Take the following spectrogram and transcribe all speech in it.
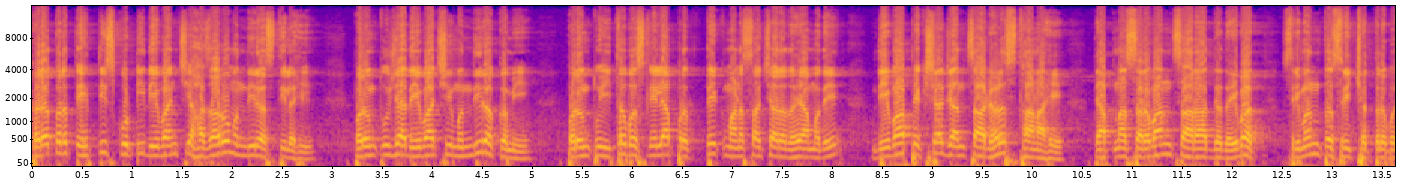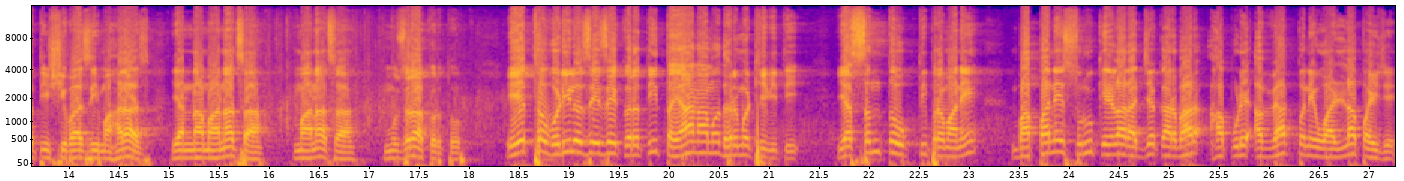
खरं तर तेहतीस कोटी देवांची हजारो मंदिरं असतीलही परंतु ज्या देवाची मंदिरं कमी परंतु इथं बसलेल्या प्रत्येक माणसाच्या हृदयामध्ये देवापेक्षा ज्यांचं आढळ स्थान आहे ते आपणा सर्वांचं आराध्य दैवत श्रीमंत श्री छत्रपती शिवाजी महाराज यांना मानाचा मानाचा मुजरा करतो. एथ वडील जे जे करती तया नाम धर्म ठेविती. या संत उक्तीप्रमाणे बापाने सुरू केलेला राज्यकारभार हा पुढे अव्याहतपणे वाढला पाहिजे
